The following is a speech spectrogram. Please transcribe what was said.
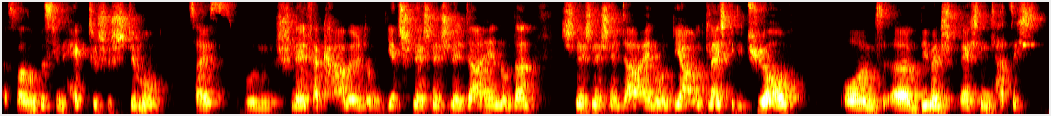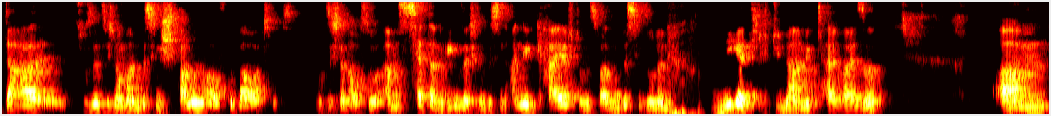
es war so ein bisschen hektische Stimmung. Das heißt, wir wurden schnell verkabelt und jetzt schnell, schnell, schnell dahin und dann schnell, schnell, schnell dahin und ja, und gleich geht die Tür auf. Und äh, dementsprechend hat sich da zusätzlich nochmal ein bisschen Spannung aufgebaut. Es wurde sich dann auch so am Set dann gegenseitig so ein bisschen angekeift und es war so ein bisschen so eine Negativdynamik teilweise. Ähm,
